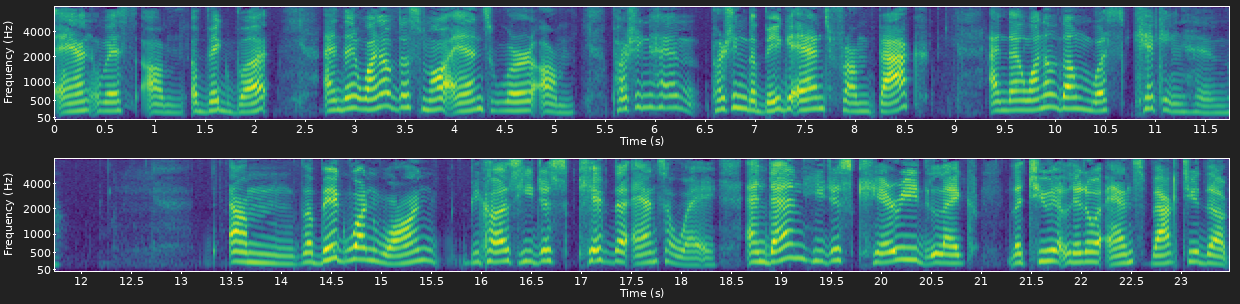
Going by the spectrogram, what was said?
ant with um a big butt, and then one of the small ants were um pushing him, pushing the big ant from back, and then one of them was kicking him um, the big one won because he just kicked the ants away. And then he just carried like the two little ants back to the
